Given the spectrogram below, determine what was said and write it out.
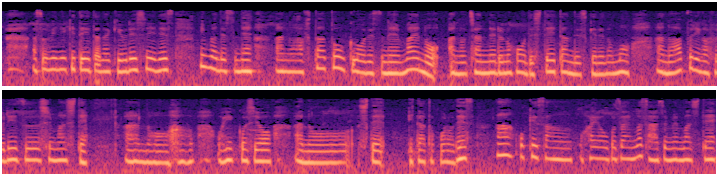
遊びに来ていただき嬉しいです今ですねあのアフタートークをですね前のあのチャンネルの方でしていたんですけれどもあのアプリがフリーズしましてあの お引越しをあのしていたところですあ、オケさんおはようございます。はじめまして、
